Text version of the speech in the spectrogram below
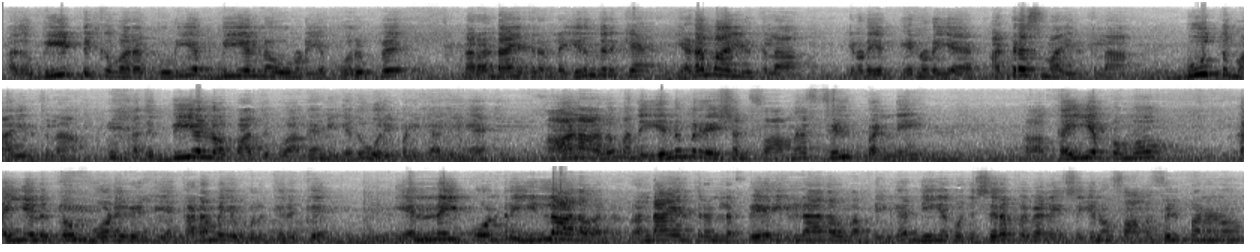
அது வீட்டுக்கு வரக்கூடிய பிஎல்ஓ உடைய பொறுப்பு. நான் ரெண்டாயிரத்தி ரெண்டுல இருந்திருக்கேன். இடம் மாறி இருக்கலாம். என்னுடைய என்னுடைய அட்ரஸ் மாறி இருக்கலாம். பூத் மாறி இருக்கலாம். அது பிஎல்ஓ பார்த்துக்குவாங்க. நீங்கள் எதுவும் ஒரி பண்ணிக்காதீங்க. ஆனாலும் அந்த எனுமரேஷன் ஃபார்மை ஃபில் பண்ணி கையொப்பமோ கையெழுத்தோ போட வேண்டிய கடமை உங்களுக்கு இருக்கு. என்னை போன்று இல்லாதவர்கள் ரெண்டாயிரத்தி ரெண்டுல பேர் இல்லாதவங்க அப்படிங்க நீங்க கொஞ்சம் சிறப்பு வேலையை செய்யணும் ஃபார்மை ஃபில் பண்ணணும்.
